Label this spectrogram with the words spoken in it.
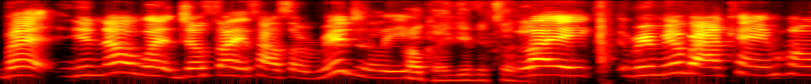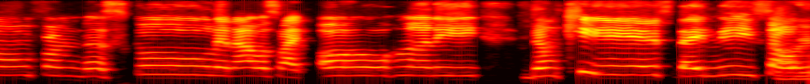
But you know what Josiah's house originally Okay, give it to me. like remember I came home from the school and I was like, "Oh, honey, them kids, they need so Oh, yeah,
